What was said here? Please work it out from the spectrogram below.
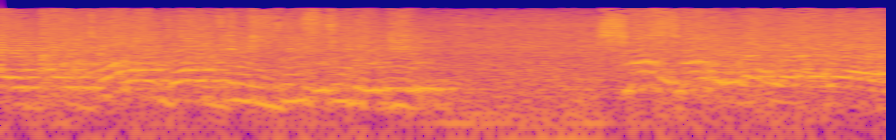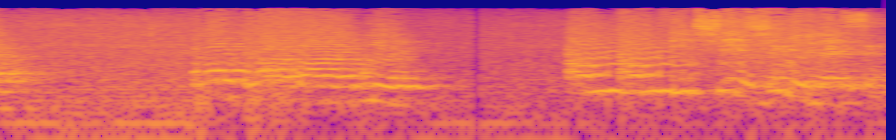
àìkọ̀jọ́ ọgbọ́n ti mi yìí sí lòdì. Ṣé o pàtó agbára? Kọ́ pàtó agbára? Àwọn àwọn ìṣe ìṣe lẹ́sìn.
